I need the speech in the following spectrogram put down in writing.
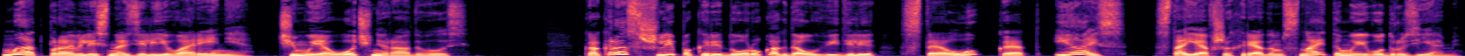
Мы отправились на зельеварение, чему я очень радовалась. Как раз шли по коридору, когда увидели Стеллу, Кэт и Айс, стоявших рядом с Найтом и его друзьями.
